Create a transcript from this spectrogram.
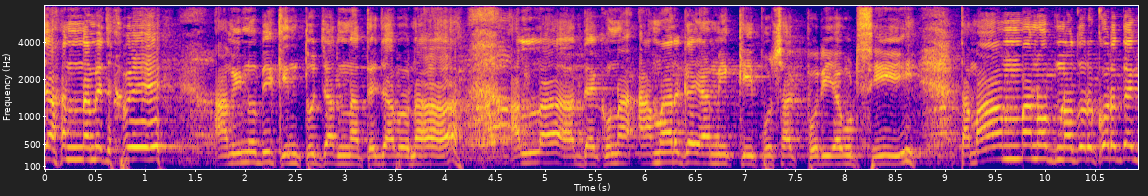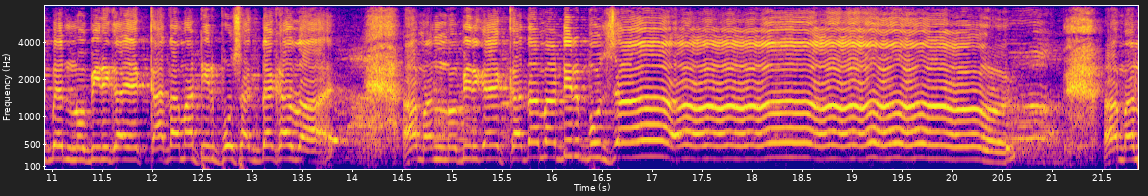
জাহান নামে যাবে। আমি নবী কিন্তু জান্নাতে যাব না। আল্লাহ, দেখো না আমার গায়ে আমি কি পোশাক পরিয়া উঠছি। তাম মানব নজর করে দেখবেন নবীর গায়ে কাদামাটির পোশাক দেখা যায়। আমার নবীর গায়ে কাদামাটির পোশাক। আমার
